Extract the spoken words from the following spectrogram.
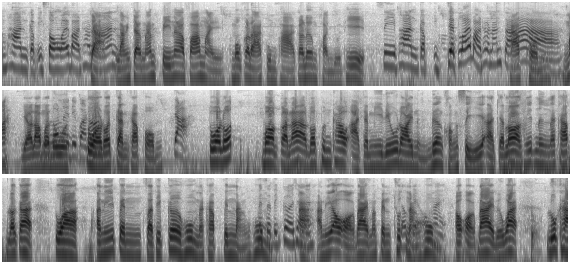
3,000 กับอีก 200 บาทเท่าจ้ะนั้น หลังจากนั้นปีหน้าฟ้าใหม่ มกรากุมภาก็เริ่มผ่อนอยู่ที่4,000 กับอีก 700 บาทเท่านั้นจ้า ครับผมมาเดี๋ยวเรามาดูดูรถเลยดีกว่าเนอะ ตัวรถกันครับผม จ้าตัวรถ บอกก่อนว่ารถเพิ่งเข้าอาจจะมีริ้วรอยหนึ่งเรื่องของสีอาจจะลอกนิดนึงนะครับ แล้วก็ตัวอันนี้เป็นสติกเกอร์หุ้มนะครับ เป็นหนังหุ้เป็นมสติกเกอร์ใช่ไหมอะอันนี้เอาออกได้มันเป็นชุดเราหนังแกะหุ้มออกให้เอาออกได้หรือว่าลูกค้า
